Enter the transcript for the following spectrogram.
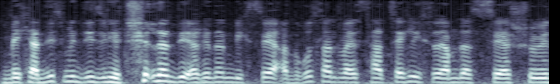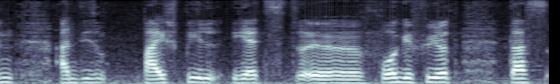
Mechanismen, die Sie jetzt schildern, die erinnern mich sehr an Russland, weil es tatsächlich, Sie haben das sehr schön an diesem Beispiel jetzt äh, vorgeführt, dass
